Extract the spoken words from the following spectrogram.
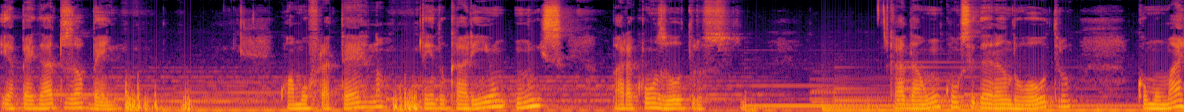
e apegados ao bem, com amor fraterno, tendo carinho uns para com os outros, cada um considerando o outro como mais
